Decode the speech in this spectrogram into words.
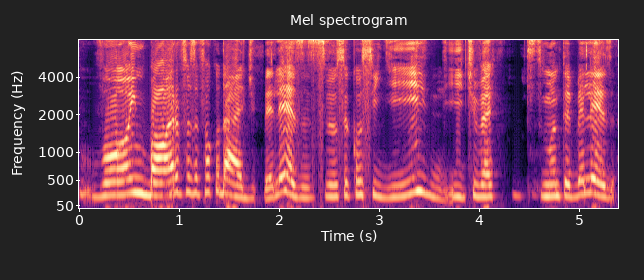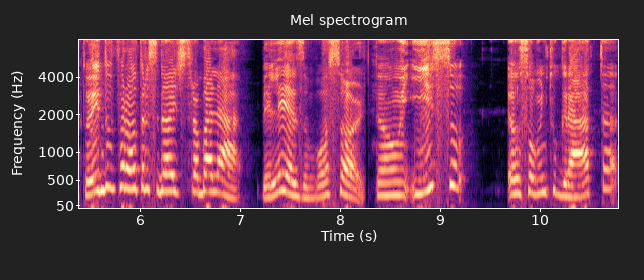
vou embora fazer faculdade. Beleza, se você conseguir e tiver que se manter, beleza. Tô indo para outra cidade trabalhar. Beleza, boa sorte. Então, isso eu sou muito grata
